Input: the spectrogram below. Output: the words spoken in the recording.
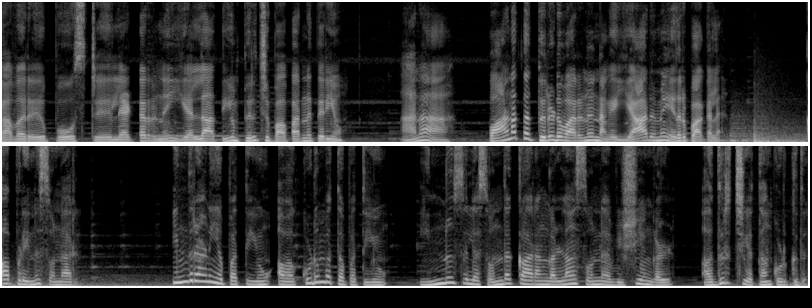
கவரு போஸ்ட் லெட்டர்னு எல்லாத்தையும் பிரிச்சு பார்ப்பாருன்னு தெரியும். ஆனா பணத்தை திருடுவாருன்னு நாங்க யாருமே எதிர்பார்க்கல. அப்படின்னு சொன்னாரு. இந்திராணிய பத்தியும் அவ குடும்பத்தை பத்தியும் இன்னும் சில சொந்தக்காரங்கள்லாம் சொன்ன விஷயங்கள் அதிர்ச்சியத்தான் கொடுக்குது.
